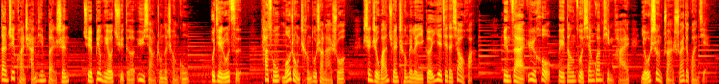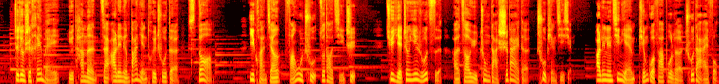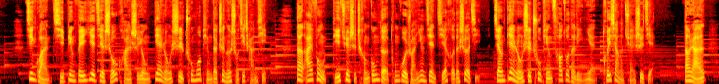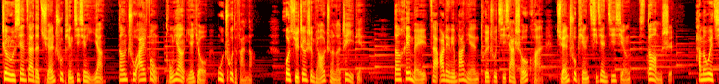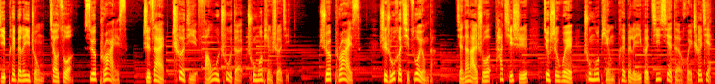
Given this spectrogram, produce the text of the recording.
但这款产品本身却并没有取得预想中的成功。不仅如此，它从某种程度上来说，甚至完全成为了一个业界的笑话，并在日后被当作相关品牌由盛转衰的关键。这就是黑莓与他们在2008年推出的 Storm，一款将防误触做到极致，却也正因如此。而遭遇重大失败的触屏机型。二零零七年，苹果发布了初代 iPhone，尽管其并非业界首款使用电容式触摸屏的智能手机产品，但 iPhone 的确是成功的通过软硬件结合的设计，将电容式触屏操作的理念推向了全世界。当然，正如现在的全触屏机型一样，当初 iPhone 同样也有误触的烦恼，或许正是瞄准了这一点。当黑莓在2008年推出旗下首款全触屏旗舰机型 Storm 时，他们为其配备了一种叫做 Surprise，旨在彻底防误触的触摸屏设计。Surprise 是如何起作用的？简单来说，它其实就是为触摸屏配备了一个机械的回车键，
